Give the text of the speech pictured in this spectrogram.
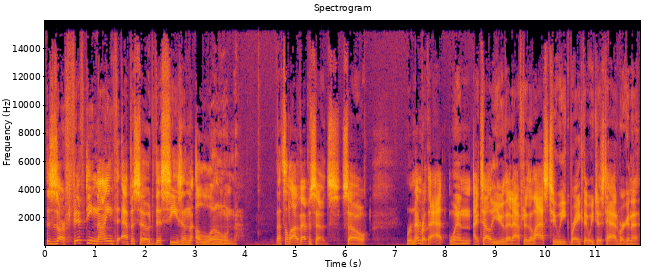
This is our 59th episode this season alone. That's a lot of episodes. So remember that when I tell you that after the last two week break that we just had, we're going to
